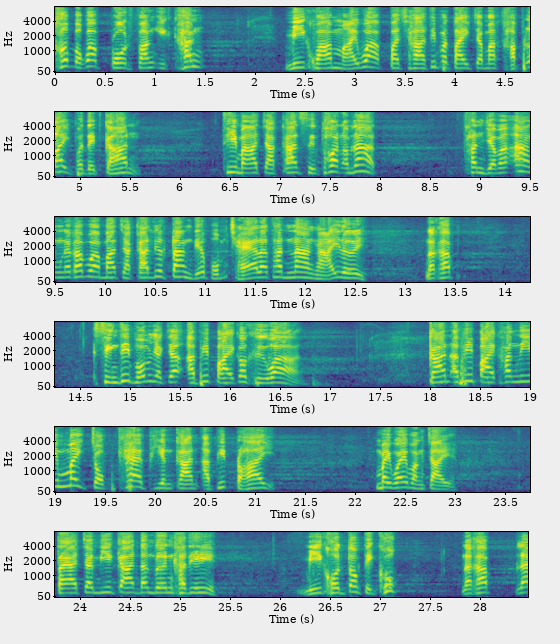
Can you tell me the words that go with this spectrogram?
เขาบอกว่าโปรดฟังอีกครั้ง มีความหมายว่าประชาธิปไตยจะมาขับไล่เผด็จการ ที่มาจากการสืบทอดอำนาจ ท่านอย่ามาอ้างนะครับ ว่ามาจากการเลือกตั้งเดี๋ยวผมแฉแล้วท่านหน้าหงายเลยนะครับ สิ่งที่ผมอยากจะอภิปรายก็คือว่า การอภิปรายครั้งนี้ไม่จบแค่เพียงการอภิปราย ไม่ไว้วางใจ แต่จะมีการดำเนินคดี มีคนต้องติดคุกนะครับ และ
